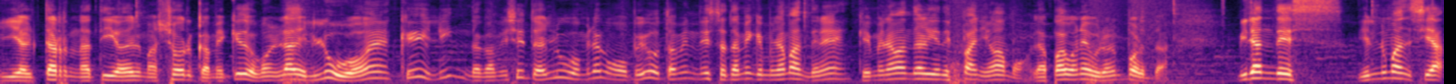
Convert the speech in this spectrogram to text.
y alternativa del Mallorca. Me quedo con la del Lugo, ¿eh? Qué linda camiseta del Lugo. Mirá cómo pegó también. Esta también que me la manden, ¿eh? Que me la mande alguien de España, vamos. La pago en euro, no importa. Mirandes y el Numancia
